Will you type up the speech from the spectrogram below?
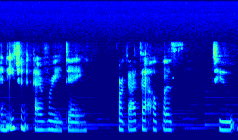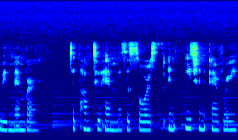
and each and every day for God to help us to remember to come to him as a source in each and every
